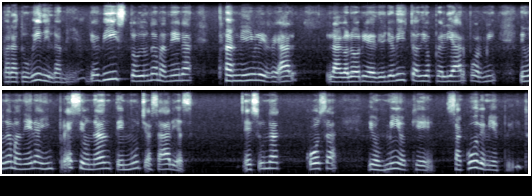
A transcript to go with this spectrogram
para tu vida y la mía. Yo he visto de una manera tangible y real la gloria de Dios. Yo he visto a Dios pelear por mí de una manera impresionante en muchas áreas. Es una cosa, Dios mío, que sacude mi espíritu.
